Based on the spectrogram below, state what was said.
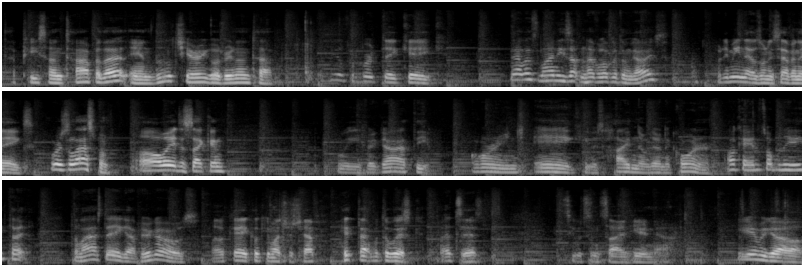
That piece on top of that, and little cherry goes right on top. A beautiful birthday cake. Now let's line these up and have a look at them, guys. What do you mean that was only seven eggs? Where's the last one? Oh, wait a second. We forgot the orange egg. He was hiding over there in the corner. Okay, let's open the, the, the last egg up. Here goes. Okay, Cookie Monster Chef. Hit that with the whisk. That's it. Let's see what's inside here now. Here we go.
